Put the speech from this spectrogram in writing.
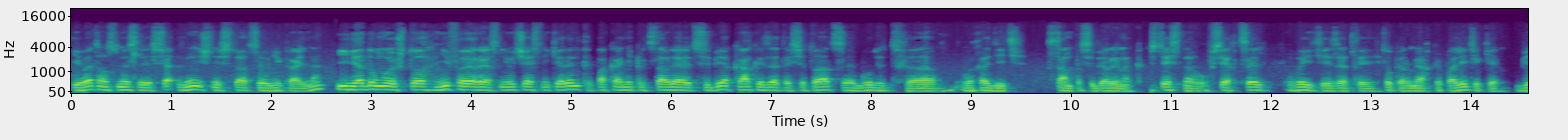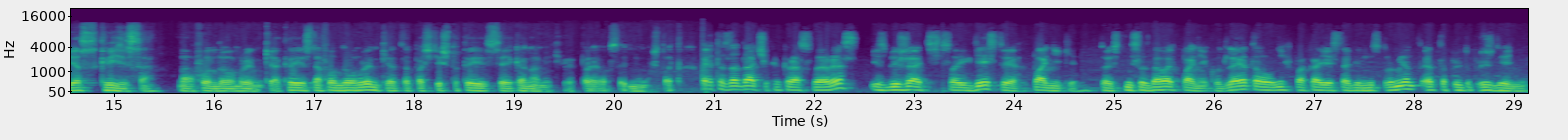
И в этом смысле нынешняя ситуация уникальна. И я думаю, что ни ФРС, ни участники рынка пока не представляют себе, как из этой ситуации будет э, выходить сам по себе рынок. Естественно, у всех цель выйти из этой супермягкой политики без кризиса на фондовом рынке. А кризис на фондовом рынке – это почти что кризис всей экономики, как правило, в Соединенных Штатах. Это задача как раз ФРС – избежать в своих действиях паники, то есть не создавать панику. Для этого у них пока есть один инструмент – это предупреждение.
